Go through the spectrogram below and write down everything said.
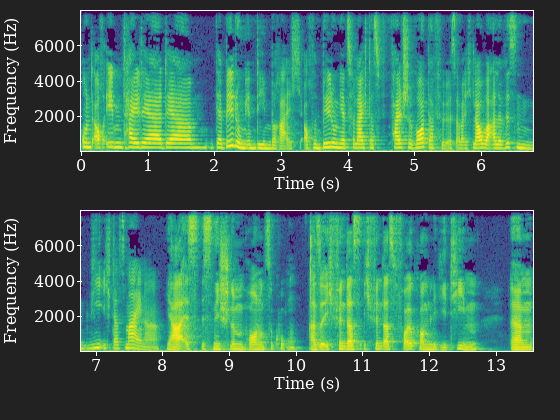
und auch eben Teil der, der, der Bildung in dem Bereich. Auch wenn Bildung jetzt vielleicht das falsche Wort dafür ist, aber ich glaube, alle wissen, wie ich das meine. Ja, es ist nicht schlimm, Porno zu gucken. Also ich finde das, ich finde das vollkommen legitim. Ähm,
